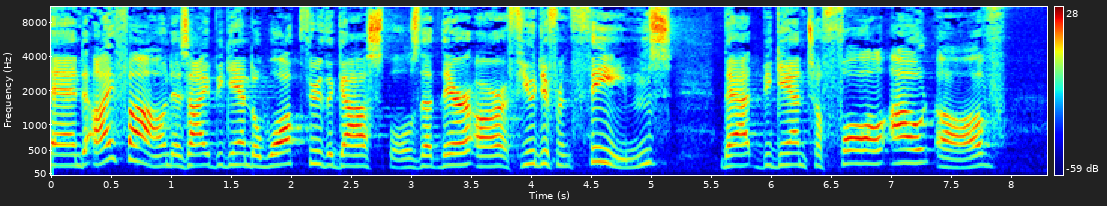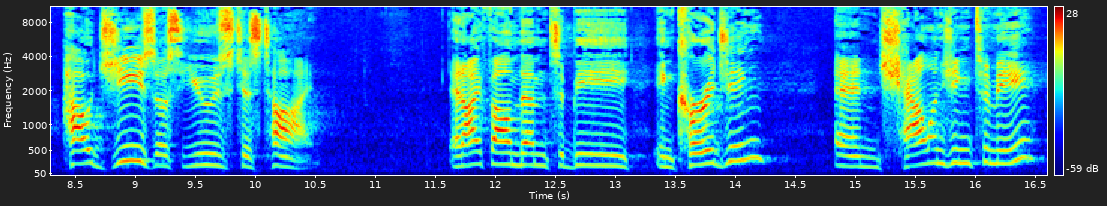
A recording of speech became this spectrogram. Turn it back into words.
And I found as I began to walk through the Gospels that there are a few different themes that began to fall out of how Jesus used his time. And I found them to be encouraging and challenging to me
